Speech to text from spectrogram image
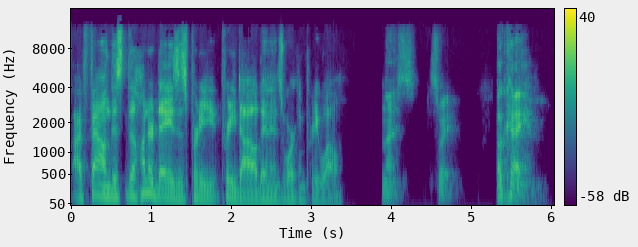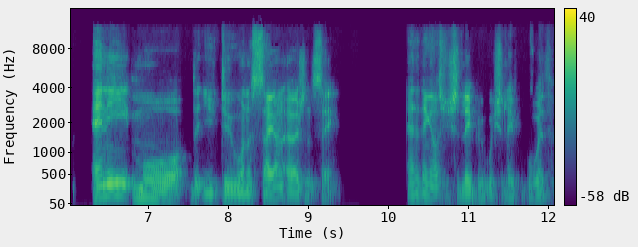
I've found this the 100 days is pretty pretty dialed in and is working pretty well. Nice. Sweet. Okay. Any more that you do want to say on urgency? Anything else you should leave we should leave people with?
